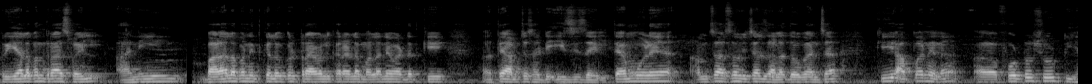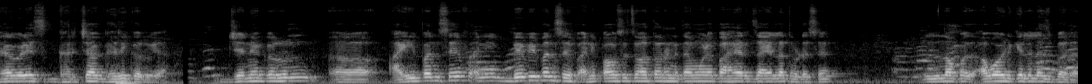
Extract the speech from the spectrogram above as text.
प्रियाला पण त्रास होईल आणि बाळाला पण इतकं लवकर ट्रॅव्हल करायला मला नाही वाटत की ते आमच्यासाठी इझी जाईल. त्यामुळे आमचा असा विचार झाला दोघांचा की आपण आहे ना फोटोशूट ह्या वेळेस घरच्या घरी करूया. जेणेकरून आई पण सेफ आणि बेबी पण सेफ आणि पावसाचं वातावरण आहे त्यामुळे बाहेर जायला थोडंसं नको अवॉइड केलेलंच बरं.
